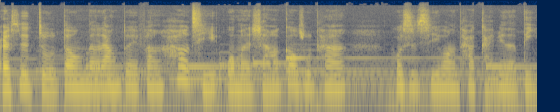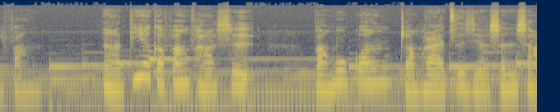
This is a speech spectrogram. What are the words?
而是主动的让对方好奇我们想要告诉他，或是希望他改变的地方。那第二个方法是把目光转回来自己的身上，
